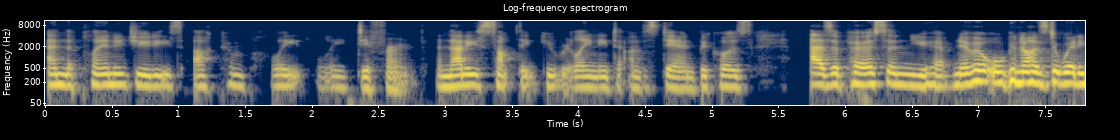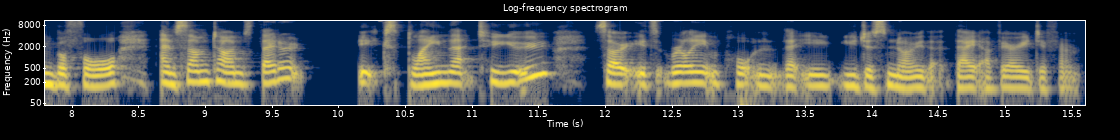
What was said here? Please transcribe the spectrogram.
and the planner duties are completely different. And that is something you really need to understand because as a person, you have never organized a wedding before, and sometimes they don't explain that to you. So it's really important that you you just know that they are very different.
